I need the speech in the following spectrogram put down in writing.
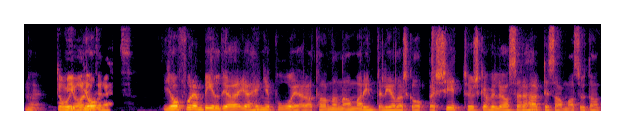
Nej. De gör jag- inte rätt. Jag får en bild, jag, jag hänger på er, att han anammar inte ledarskapet. Shit, hur ska vi lösa det här tillsammans? Utan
